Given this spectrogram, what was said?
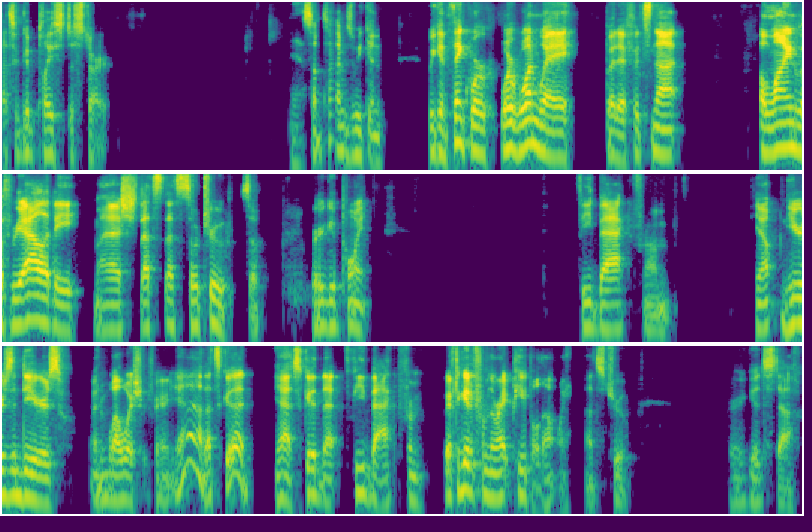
That's a good place to start. Yeah, sometimes we can we can think we're we're one way, but if it's not aligned with reality, Mahesh, that's that's so true. So very good point. Feedback from you know, nears and dears and well wishers. Yeah, that's good. Yeah, it's good that feedback from we have to get it from the right people, don't we? That's true. Very good stuff.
